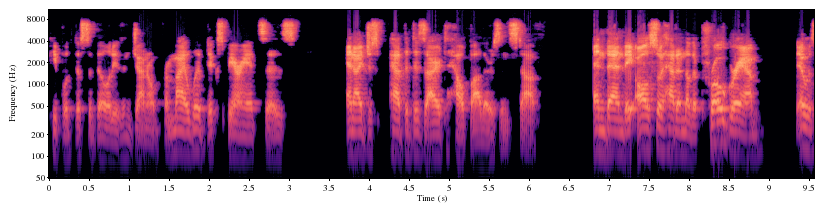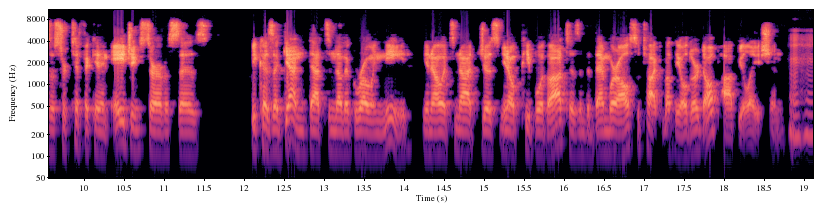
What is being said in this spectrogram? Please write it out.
people with disabilities in general from my lived experiences. And I just had the desire to help others and stuff. And then they also had another program. It was a certificate in aging services because again, that's another growing need. You know, it's not just, you know, people with autism, but then we're also talking about the older adult population. Mm-hmm.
